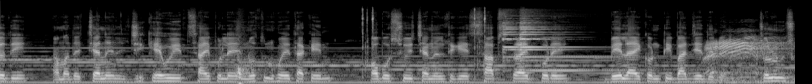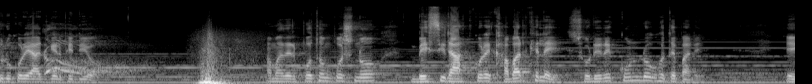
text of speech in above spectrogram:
যদি আমাদের চ্যানেল জিকে উইথ সাইফুলে নতুন হয়ে থাকেন, অবশ্যই চ্যানেলটিকে সাবস্ক্রাইব করে বেল আইকনটি বাজিয়ে দেবেন। চলুন শুরু করি আজকের ভিডিও। আমাদের প্রথম প্রশ্ন, বেশি রাত করে খাবার খেলে শরীরে কোন রোগ হতে পারে? A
